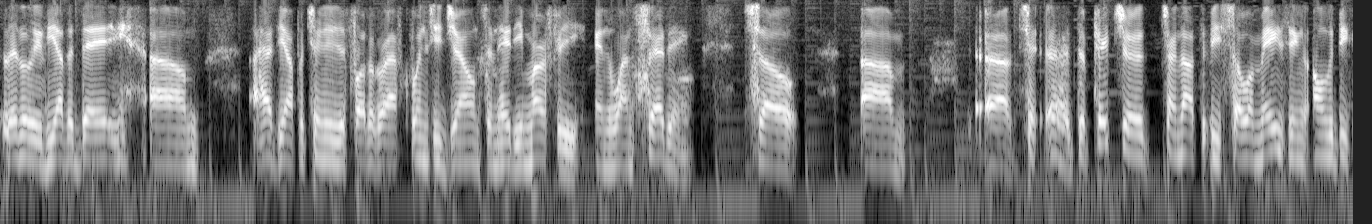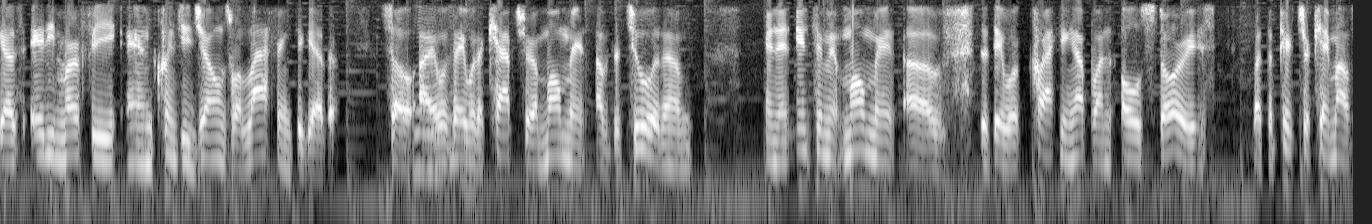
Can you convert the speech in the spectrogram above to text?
literally the other day, um, I had the opportunity to photograph Quincy Jones and Eddie Murphy in one setting. So um, uh, t- uh, the picture turned out to be so amazing only because Eddie Murphy and Quincy Jones were laughing together. So I was able to capture a moment of the two of them in an intimate moment of that they were cracking up on old stories, but the picture came out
